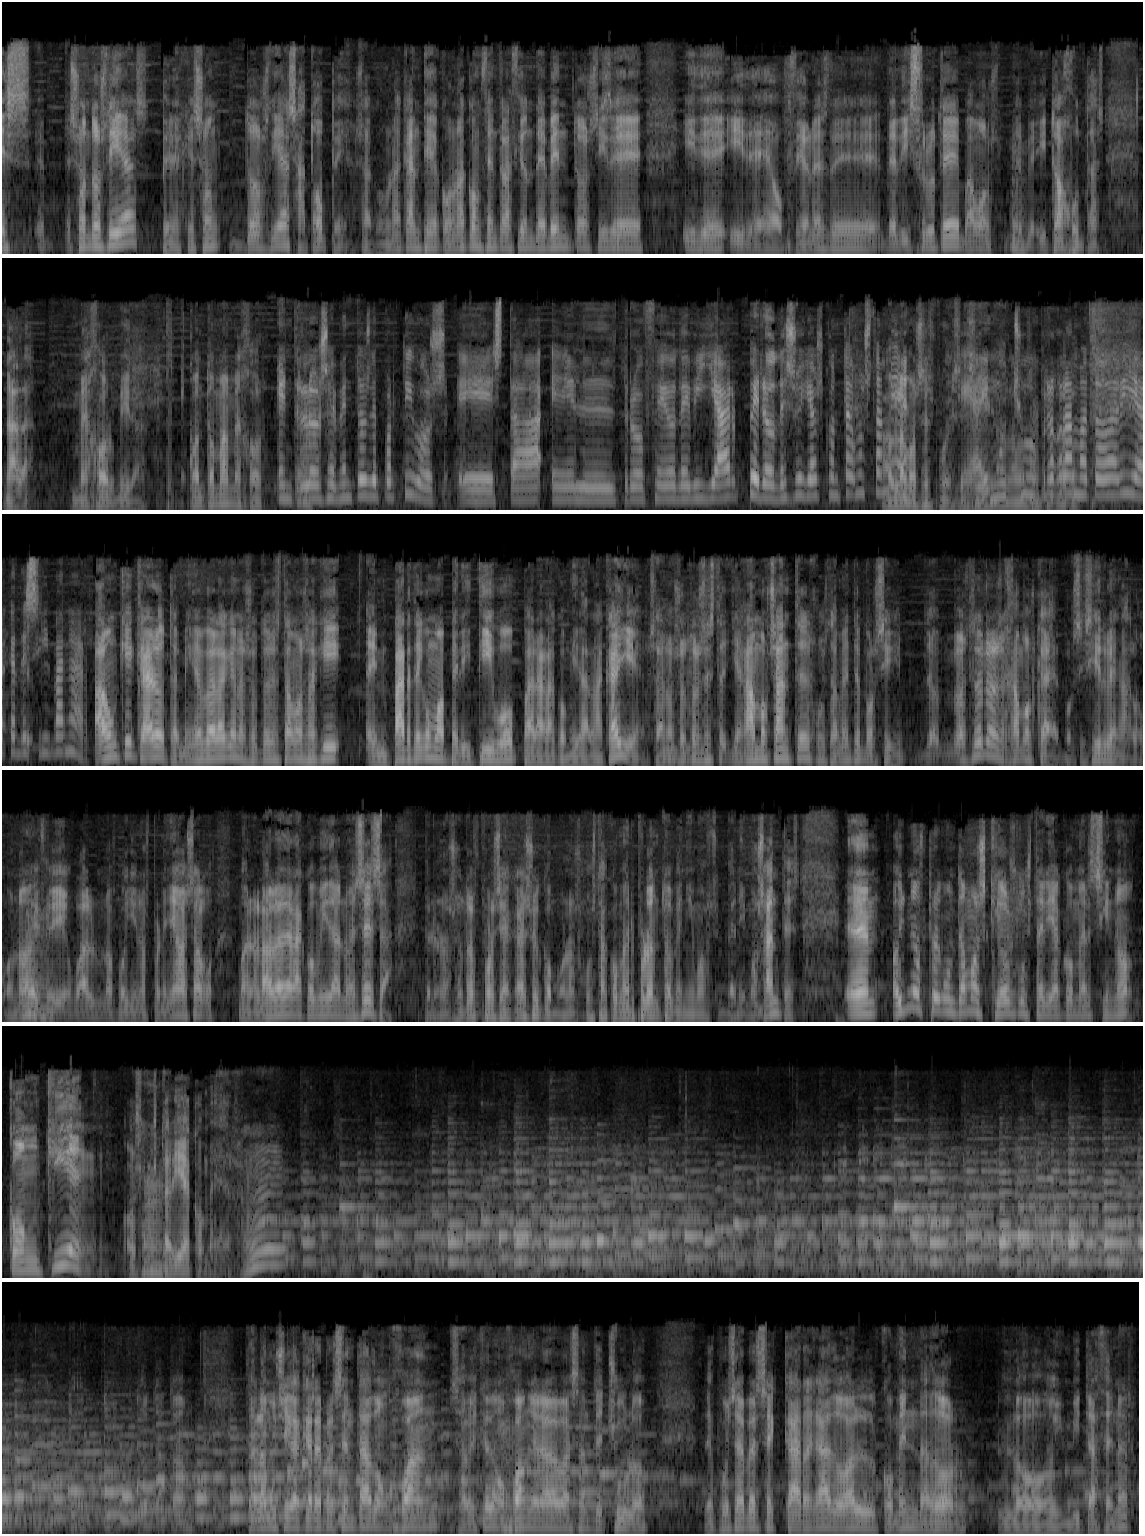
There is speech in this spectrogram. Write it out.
es, eh, son dos días, pero es que son dos días a tope. O sea, con una cantidad, con una concentración de eventos y, Sí. de, y, de, y de opciones de, de disfrute, vamos, Mm. eh, y todas juntas. Nada, mejor, mira. Cuanto más mejor. Entre los eventos deportivos eh, está el trofeo de billar, pero de eso ya os contamos también. Hablamos después, que sí, hay mucho programa todavía que desilvanar. Aunque, claro, también es verdad que nosotros estamos aquí en parte como aperitivo para la comida en la calle. O sea, nosotros llegamos antes justamente por si. Nosotros nos dejamos caer, por si sirven algo, ¿no? Dice, "Oye, igual unos pollinos preñados, algo. Bueno, la hora de la comida no es esa, pero nosotros, por si acaso, y como nos gusta comer pronto, venimos, venimos antes. Eh, hoy nos preguntamos qué os gustaría comer, si no, con quién os Ah. gustaría comer. Esta es la música que representa a Don Juan. Sabéis que Don Juan era bastante chulo. Después de haberse cargado al comendador, lo invita a cenar.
